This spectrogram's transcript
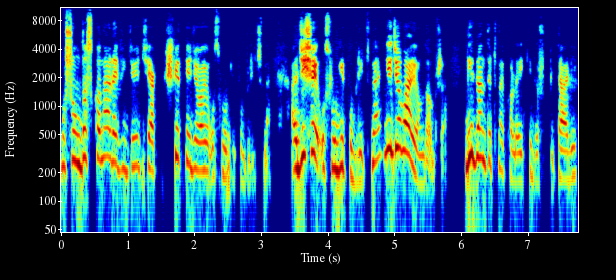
muszą doskonale widzieć, jak świetnie działają usługi publiczne. A dzisiaj usługi publiczne nie działają dobrze gigantyczne kolejki do szpitali,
